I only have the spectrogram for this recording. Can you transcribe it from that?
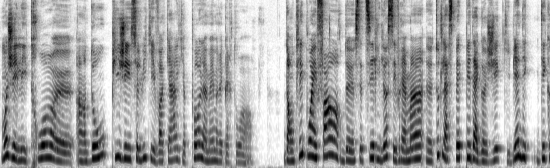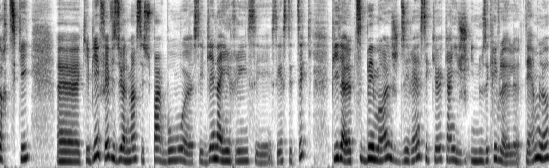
Moi, j'ai les trois euh, en do, puis j'ai celui qui est vocal, qui n'a pas le même répertoire. Donc, les points forts de cette série-là, c'est vraiment euh, tout l'aspect pédagogique qui est bien dé- décortiqué, euh, qui est bien fait visuellement, c'est super beau, euh, c'est bien aéré, c'est esthétique. Puis le, petit bémol, je dirais, c'est que quand ils, nous écrivent le, thème, là,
